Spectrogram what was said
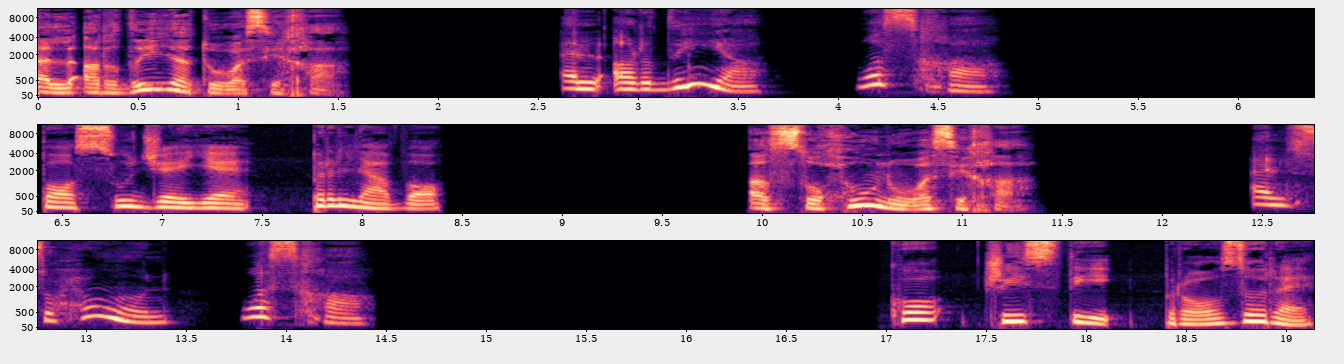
الأرضية وسخة الأرضية وسخة Posuđe je prljavo. الصحون وسخة الصحون وسخة Ko čisti prozore?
